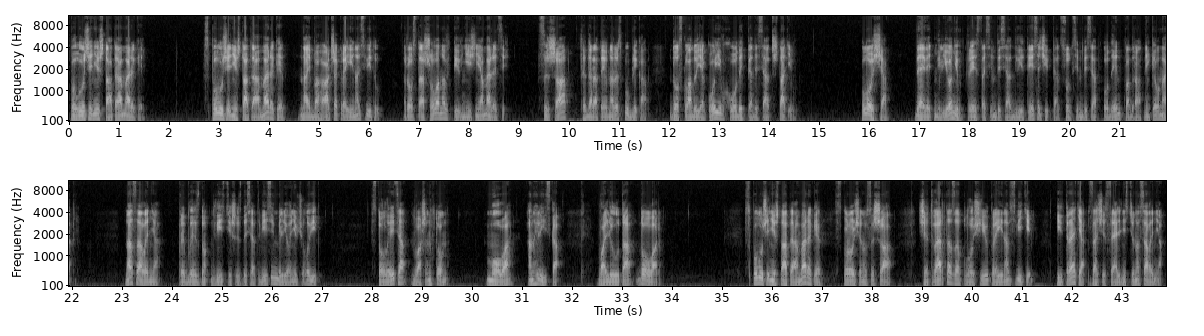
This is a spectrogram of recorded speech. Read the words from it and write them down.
Сполучені Штати Америки. Сполучені Штати Америки найбагатша країна світу, розташована в Північній Америці. США Федеративна Республіка, до складу якої входить 50 штатів. Площа 9 мільйонів 372 тисячі 571 квадратний кілометр. Населення приблизно 268 мільйонів чоловік. Столиця Вашингтон. Мова англійська. Валюта долар. Сполучені Штати Америки, скорочено США, четверта за площею країна в світі і третя за чисельністю населення.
